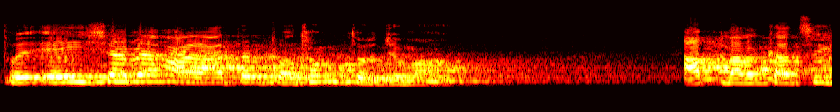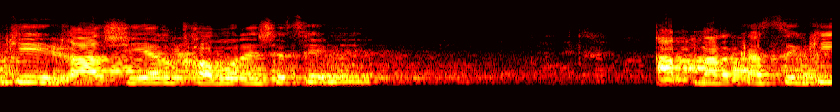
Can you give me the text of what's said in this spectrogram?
তো এই হিসাবে আয়াতের প্রথম তর্জমা। আপনার কাছে কি গাশিয়ার খবর এসেছে? আপনার কাছে কি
